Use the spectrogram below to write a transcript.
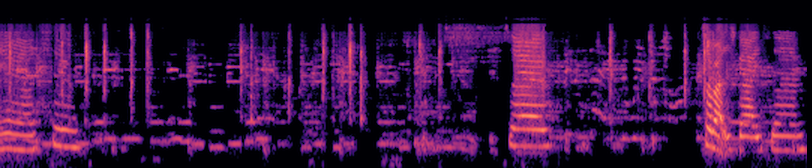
yeah, two. So, sorry about this, guys. Um,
